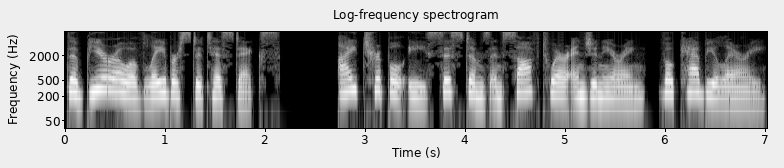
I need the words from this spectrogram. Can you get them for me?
The Bureau of Labor Statistics, IEEE Systems and Software Engineering, Vocabulary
